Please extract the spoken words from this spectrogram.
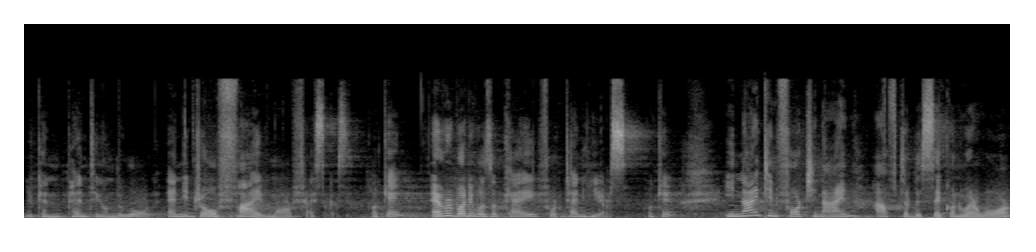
you can painting on the wall. And he drew five more frescoes, okay? Everybody was okay for 10 years, okay? In 1949, after the Second World War,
